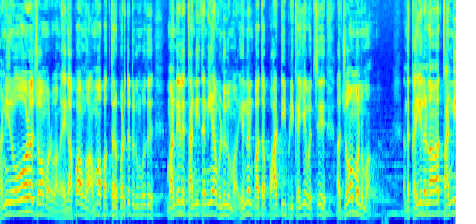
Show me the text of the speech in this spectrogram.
கண்ணீரோடு ஜோம் பண்ணுவாங்க. எங்கள் அப்பா அவங்க அம்மா பக்தரை படுத்துட்டு இருக்கும்போது மண்டையில் தண்ணி தண்ணியாக விழுகுமா? என்னன்னு பார்த்தா பாட்டி இப்படி கையை வச்சு அது ஜோம் பண்ணுவாங்க அந்த கையிலலாம் தண்ணி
